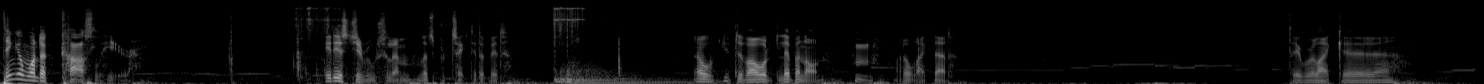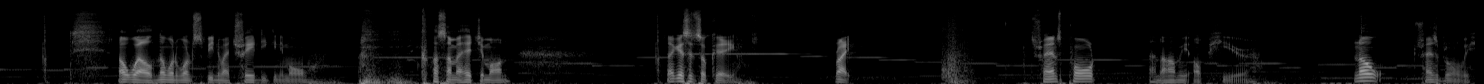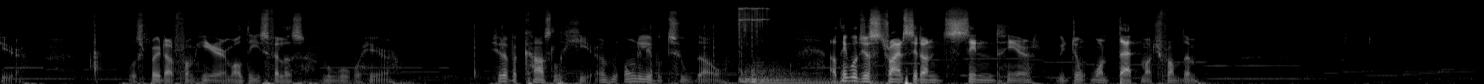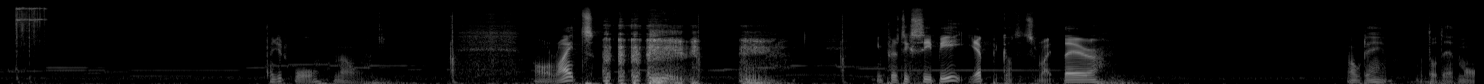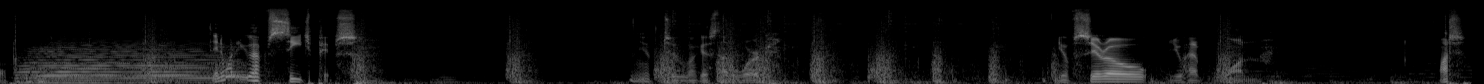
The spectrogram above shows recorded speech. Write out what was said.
Think I want a castle here. It is Jerusalem. Let's protect it a bit. Oh, you devoured Lebanon. Hmm, I don't like that. They were like, uh... Oh well, no one wants to be in my trade league anymore. Because I'm a hegemon. So I guess it's okay. Right. Transport an army up here. No, transport over here. We'll spread out from here while these fellas move over here. Should have a castle here. Only level 2 though. I think we'll just try and sit on Sind here. We don't want that much from them. Are you at war? No. Alright. Imperialistic CB? Yep, because it's right there. Oh damn, I thought they had more. Anyone you have siege pips? You have two, I guess that'll work. You have zero, you have one. What?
